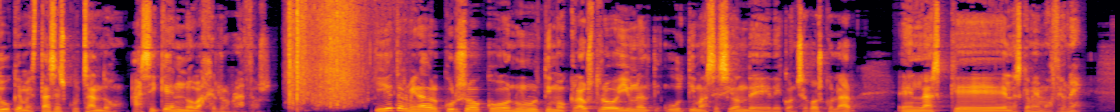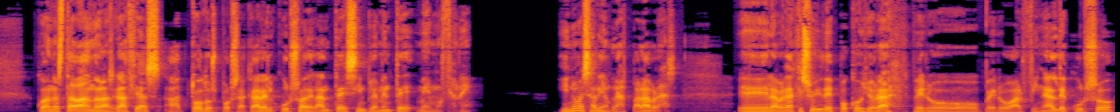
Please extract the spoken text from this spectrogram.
tú que me estás escuchando, así que no bajes los brazos. Y he terminado el curso con un último claustro y una última sesión de, consejo escolar en las, que, en las que me emocioné. Cuando estaba dando las gracias a todos por sacar el curso adelante, simplemente me emocioné. Y no me salían las palabras. Eh, la verdad es que soy de poco llorar, pero, pero al final de curso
